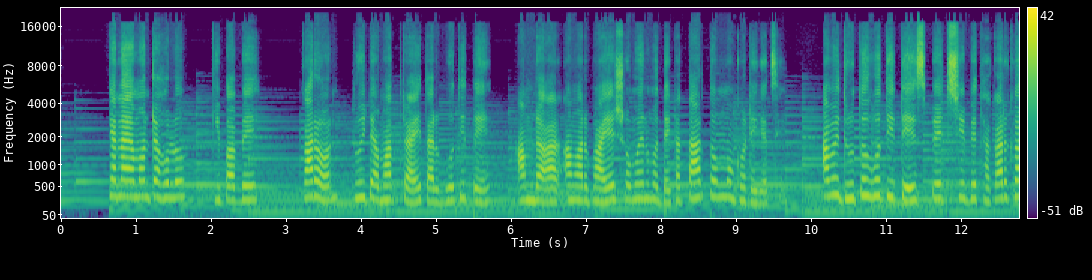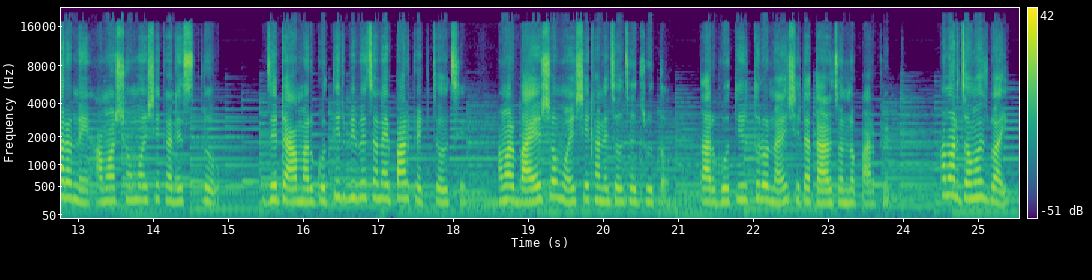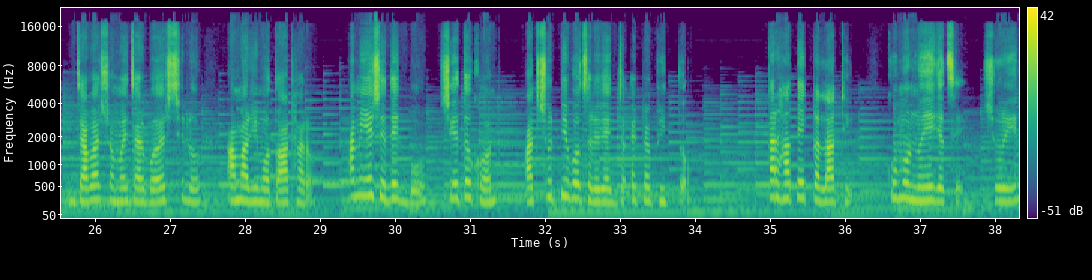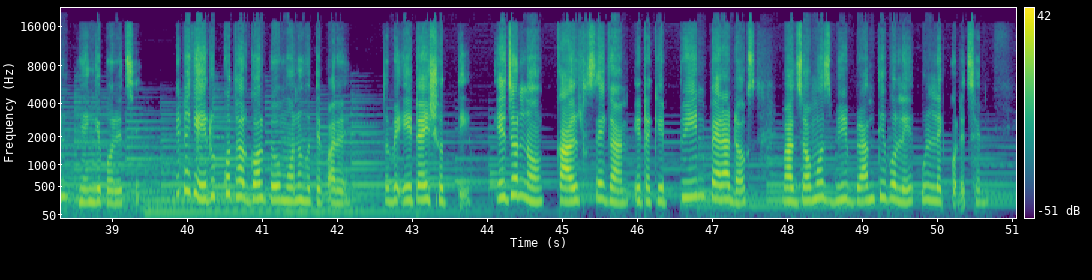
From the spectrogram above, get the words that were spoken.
কেন এমনটা হলো? কীভাবে কারণ দুইটা মাত্রায় তার গতিতে আমরা আর আমার ভাইয়ের সময়ের মধ্যে একটা তারতম্য ঘটে গেছে। আমি দ্রুত গতিতে স্পেসশিপে থাকার কারণে আমার সময় সেখানে স্লো যেটা আমার গতির বিবেচনায় পারফেক্ট চলছে। আমার ভাইয়ের সময় সেখানে চলছে দ্রুত, তার গতির তুলনায় সেটা তার জন্য পারফেক্ট আমার যমজ ভাই, যাবার সময় যার বয়স ছিল আমারই মতো আঠারো। আমি এসে দেখব, সে তখন আটষট্টি বছরের এক একটা বৃত্ত তার হাতে একটা লাঠি, কোমর নুয়ে গেছে, শরীর ভেঙে পড়েছে। এটাকে এরূপ কথার গল্পেও মনে হতে পারে, তবে এটাই সত্যি। এজন্য কার্ল সেগান এটাকে টুইন প্যারাডক্স বা যমজ বিভ্রান্তি বলে উল্লেখ করেছেন।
